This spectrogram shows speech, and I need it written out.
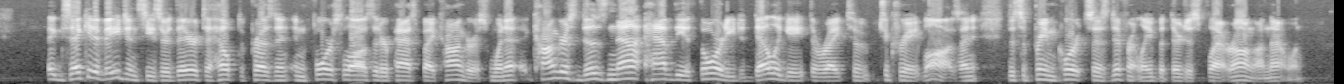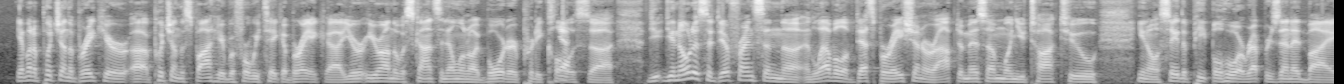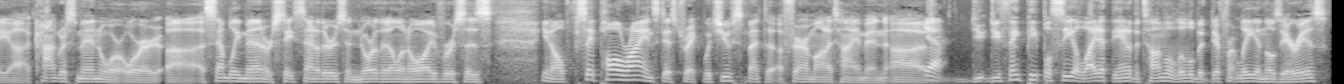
executive agencies are there to help the president enforce laws that are passed by congress. When congress does not have the authority to delegate the right to, to create laws. And the supreme court says differently but they're just flat wrong on that one Yeah, I'm going to put you on the break here, uh, put you on the spot here before we take a break. Uh, you're you're on the Wisconsin Illinois border, pretty close. Yeah. Uh, do, do, you notice a difference in the in level of desperation or optimism when you talk to, you know, say the people who are represented by uh, congressmen or or uh, assemblymen or state senators in Northern Illinois versus, you know, say Paul Ryan's district, which you've spent a, a fair amount of time in. Uh, yeah. Do, do you think people see a light at the end of the tunnel a little bit differently in those areas?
